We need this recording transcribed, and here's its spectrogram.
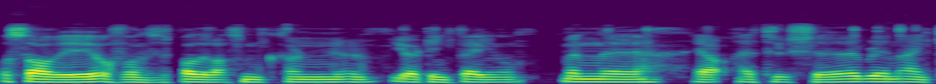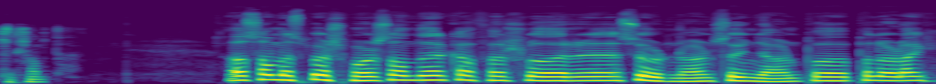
Og så har vi offensive spillere som kan gjøre ting på egen hånd. Men eh, ja, jeg tror ikke det blir en enkel kamp. Ja, Samme spørsmål, Sander. Hvorfor slår eh, Surndalen Sunndalen på, på, lørdag?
